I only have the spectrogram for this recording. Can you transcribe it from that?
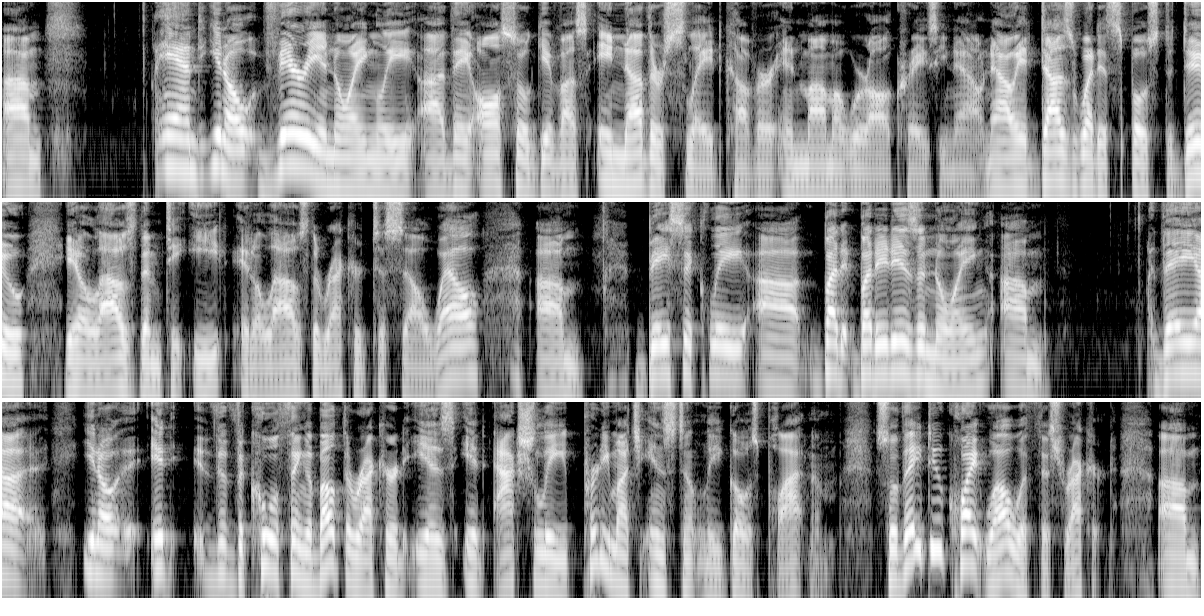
Um and, you know, very annoyingly, uh, they also give us another Slade cover in Mama We're All Crazy Now. Now, it does what it's supposed to do. It allows them to eat. It allows the record to sell well. Um, basically, uh, but but it is annoying. Um, they uh you know it the, the cool thing about the record is it actually pretty much instantly goes platinum so they do quite well with this record um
